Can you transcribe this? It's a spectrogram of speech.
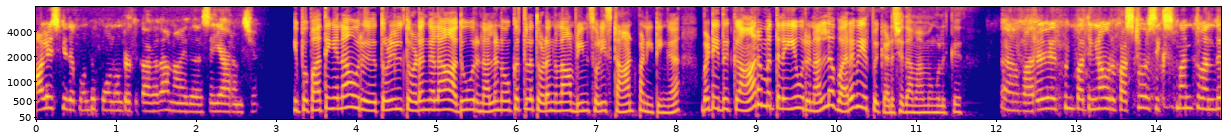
நாலேஜ்க்கு இதை கொண்டு போகணுன்றதுக்காக தான் நான் இதை செய்ய ஆரம்பிச்சேன். இப்போ பார்த்தீங்கன்னா ஒரு தொழில் தொடங்கலாம். அதுவும் ஒரு நல்ல நோக்கத்தில் தொடங்கலாம் அப்படின்னு சொல்லி ஸ்டார்ட் பண்ணிட்டீங்க. பட் இதுக்கு ஆரம்பத்திலேயே ஒரு நல்ல வரவேற்பு கிடைச்சதா மேம் உங்களுக்கு? வரவேற்புன்னு பார்த்தீங்கன்னா ஒரு ஃபர்ஸ்ட் ஒரு சிக்ஸ் மந்த் வந்து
